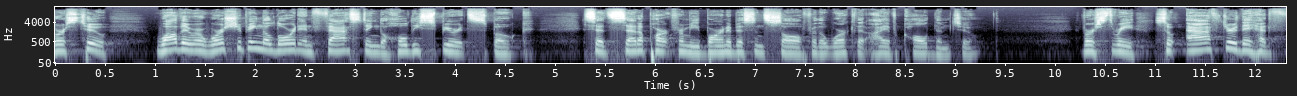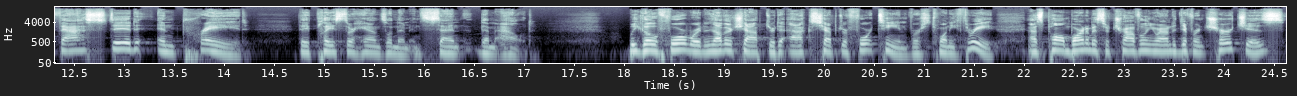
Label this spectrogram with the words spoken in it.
Verse 2 While they were worshiping the Lord and fasting, the Holy Spirit spoke. Said, Set apart for me Barnabas and Saul for the work that I have called them to. Verse 3 So after they had fasted and prayed, they placed their hands on them and sent them out we go forward another chapter to Acts chapter 14, verse 23. As Paul and Barnabas are traveling around to different churches,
